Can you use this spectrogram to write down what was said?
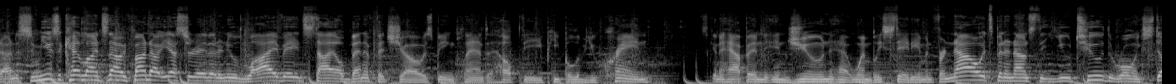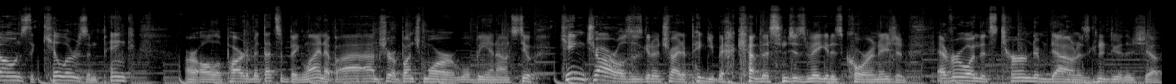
Right, on to some music headlines now. We found out yesterday that a new Live Aid style benefit show is being planned to help the people of Ukraine. It's going to happen in June at Wembley Stadium. And for now, it's been announced that U2, the Rolling Stones, the Killers, and Pink are all a part of it. That's a big lineup. I- I'm sure a bunch more will be announced too. King Charles is going to try to piggyback on this and just make it his coronation. Everyone that's turned him down is going to do this show.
